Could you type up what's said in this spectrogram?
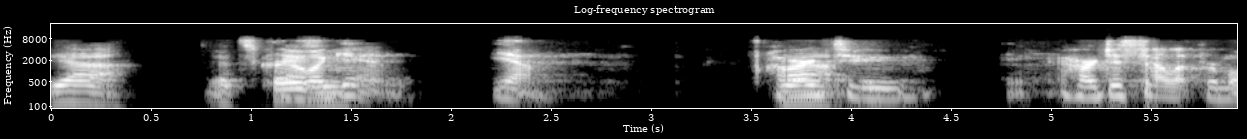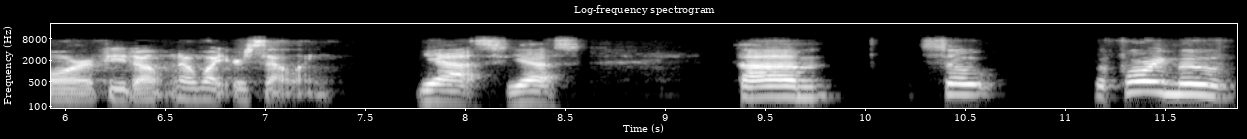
Yeah, it's So crazy. again, yeah, hard to hard to sell it for more if you don't know what you're selling. Yes, yes. Um, so before we move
